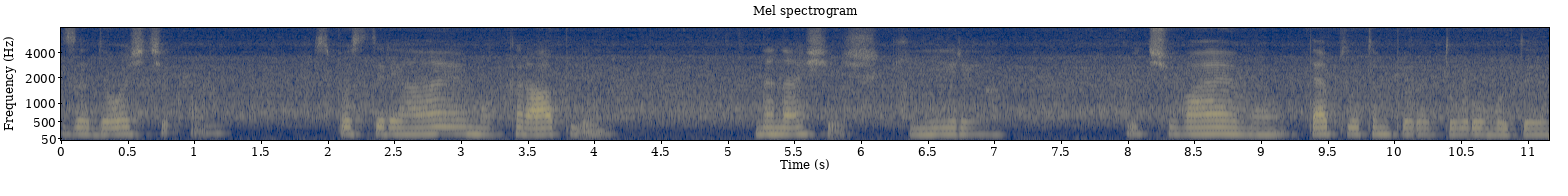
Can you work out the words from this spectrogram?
за дощиком, спостерігаємо краплі на нашій шкірі, відчуваємо теплу температуру води.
